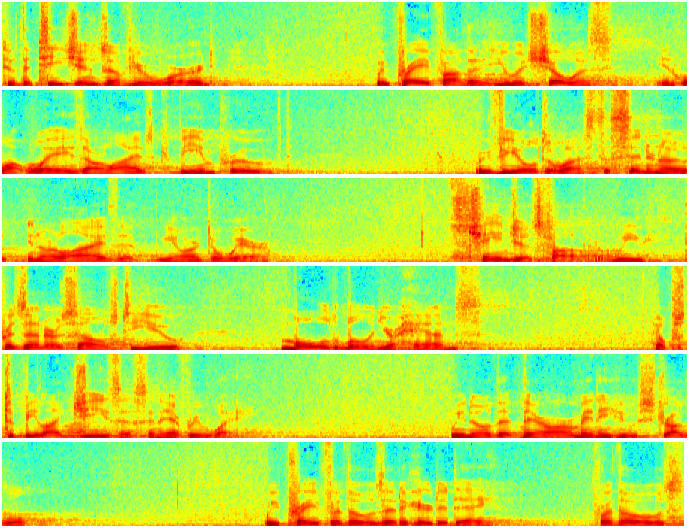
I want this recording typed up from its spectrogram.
to the teachings of your word. We pray, Father, that you would show us in what ways our lives could be improved. Reveal to us the sin in our, in our lives that we aren't aware. Change us, Father. We present ourselves to you moldable in your hands. Help us to be like Jesus in every way. We know that there are many who struggle. We pray for those that are here today, for those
